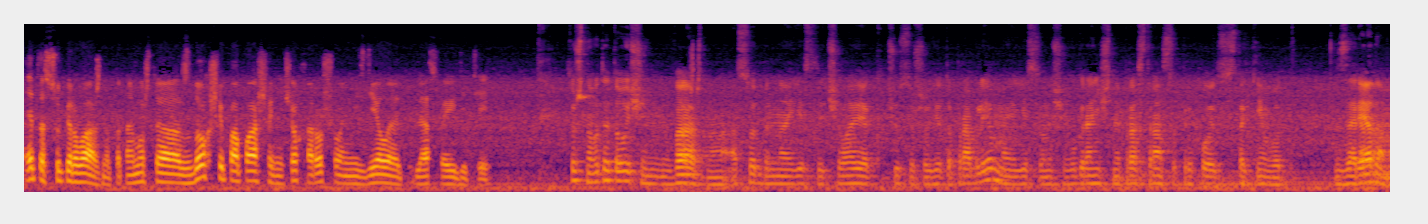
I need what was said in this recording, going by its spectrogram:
Это супер важно, потому что сдохший папаша ничего хорошего не сделает для своих детей. Слушай, ну вот это очень важно, особенно если человек чувствует, что где-то проблема, и если он еще в ограниченное пространство приходит с таким вот зарядом,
